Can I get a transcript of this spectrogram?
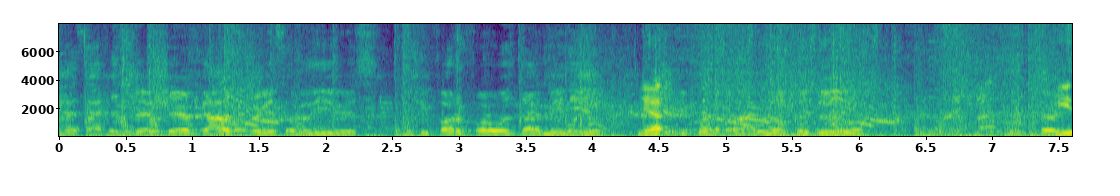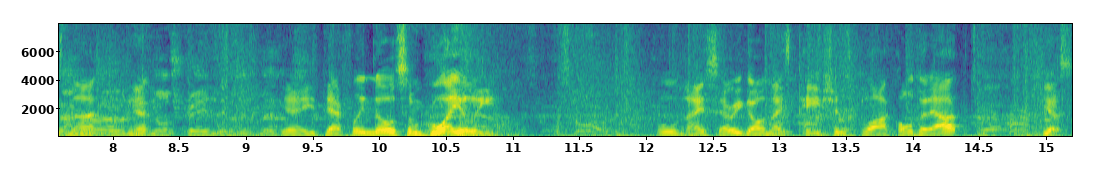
And has had his fair share of God experience over the years. He fought four was Dominion. Yep. He fought a five Duel. He's not- around, yep. he's no stranger to this match. Yeah, he definitely knows some Guayli. Oh, nice. There we go. Nice patience. Block. Hold it out. Yes.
